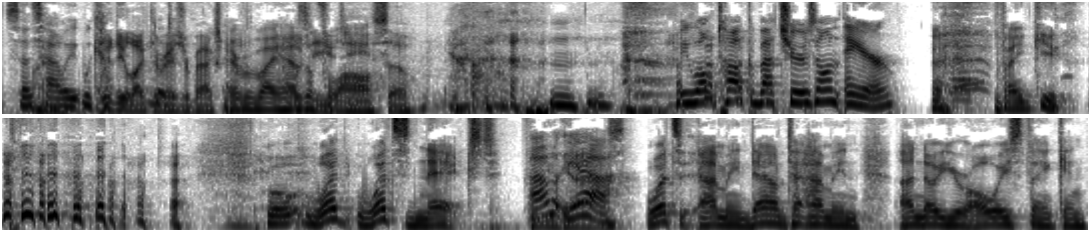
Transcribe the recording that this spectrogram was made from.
so that's how we we, We kind do like the Razorbacks. Everybody has a flaw. UT, so we won't talk about yours on air. Thank you. well, what what's next? For Oh, you guys? yeah. What's I mean downtown. I mean, I know you're always thinking,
